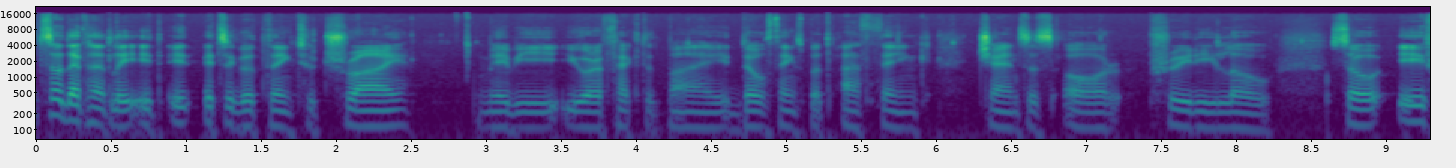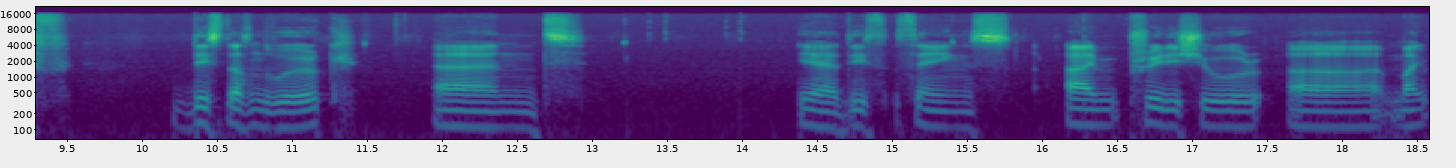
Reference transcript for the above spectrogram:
so definitely it, it, it's a good thing to try maybe you are affected by those things but I think chances are pretty low. So if this doesn't work and yeah these things I'm pretty sure uh, my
